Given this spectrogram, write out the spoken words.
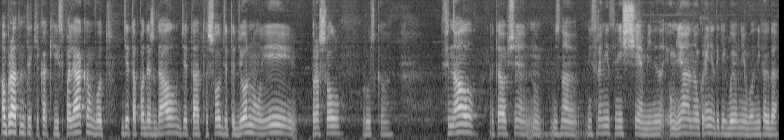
Обратно таки, как и с поляком, вот где-то подождал, где-то отошел, где-то дернул и прошел русского. Финал это вообще, ну, не знаю, не сравнится ни с чем. Я не у меня на Украине таких боев не было никогда.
